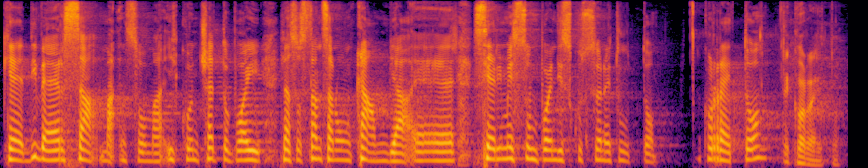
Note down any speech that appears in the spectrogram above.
che è diversa, ma insomma il concetto poi, la sostanza non cambia, eh, esatto. si è rimesso un po' in discussione tutto, corretto? È corretto.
